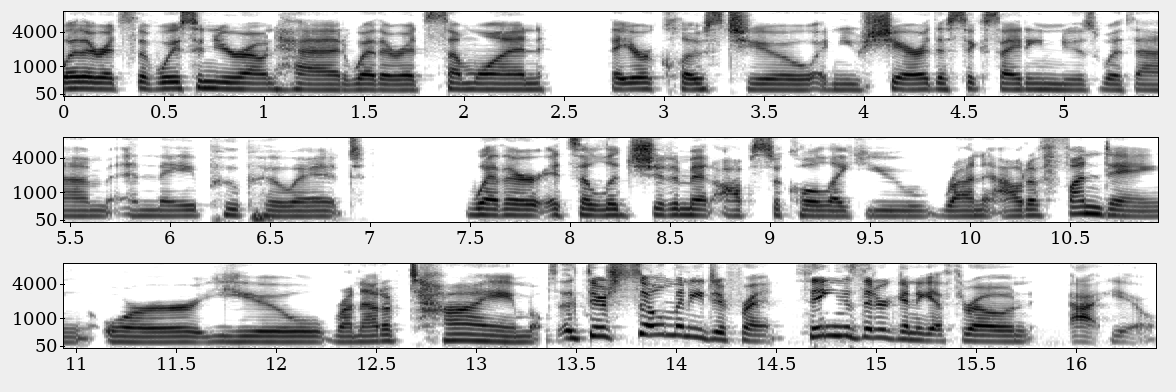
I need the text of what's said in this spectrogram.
Whether it's the voice in your own head, whether it's someone that you're close to and you share this exciting news with them and they poo poo it, whether it's a legitimate obstacle like you run out of funding or you run out of time. There's so many different things that are going to get thrown at you.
